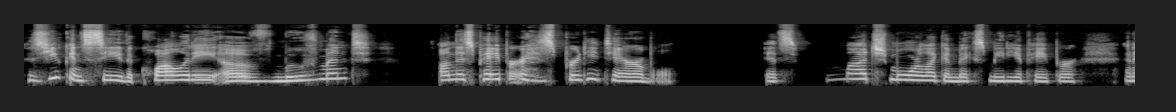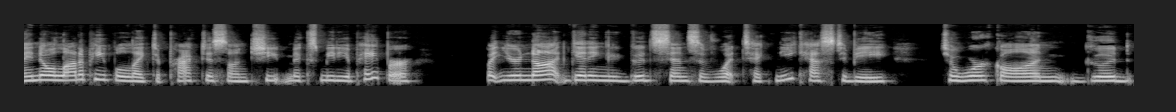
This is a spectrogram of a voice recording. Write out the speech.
because you can see the quality of movement on this paper is pretty terrible. It's much more like a mixed media paper. And I know a lot of people like to practice on cheap mixed media paper, but you're not getting a good sense of what technique has to be to work on good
